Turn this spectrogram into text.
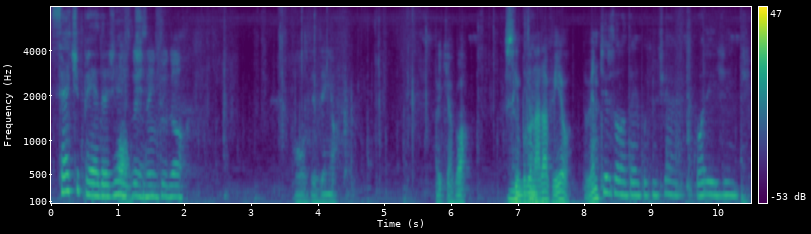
Sete pedras, gente. Os desenhos tudo, ó. Ó, os desenhos, ó. Olha, Tiago, ó. Símbolo então. nada a ver, ó. Tá vendo? Tira sua lanterna um pouquinho, Tiago. Olha aí, gente.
